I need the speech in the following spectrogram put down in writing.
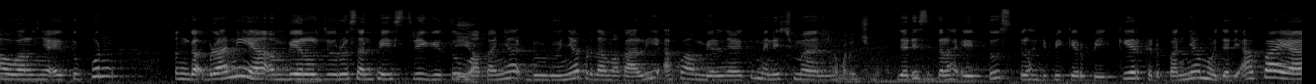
awalnya itu pun enggak berani ya ambil jurusan pastry gitu. Iya. Makanya dulunya pertama kali aku ambilnya itu manajemen. Oh, manajemen. Jadi setelah itu setelah dipikir-pikir ke depannya mau jadi apa ya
